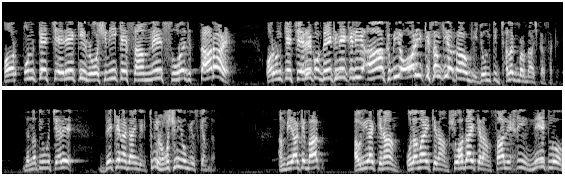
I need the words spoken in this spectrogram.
اور ان کے چہرے کی روشنی کے سامنے سورج تارا ہے۔ اور ان کے چہرے کو دیکھنے کے لیے آنکھ بھی اور ہی قسم کی عطا ہوگی جو ان کی جھلک برداشت کر سکے۔ جنتیوں کے چہرے دیکھے نہ جائیں گے، اتنی روشنی ہوگی اس کے اندر۔ انبیاء کے بعد اولیاء کرام، علماء کرام، شہداء کرام، صالحین، نیک لوگ،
